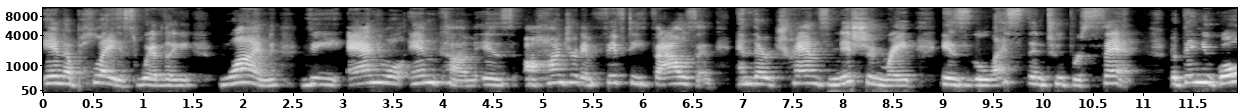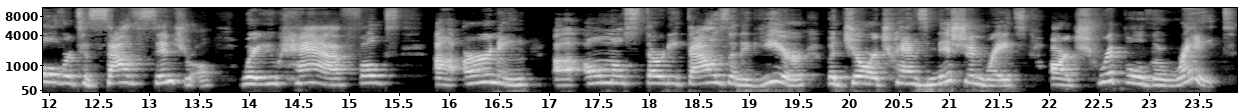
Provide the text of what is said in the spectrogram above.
in a place where the one, the annual income is 150,000 and their transmission rate is less than 2%. But then you go over to South Central where you have folks uh, earning uh, almost 30,000 a year, but your transmission rates are triple the rate.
